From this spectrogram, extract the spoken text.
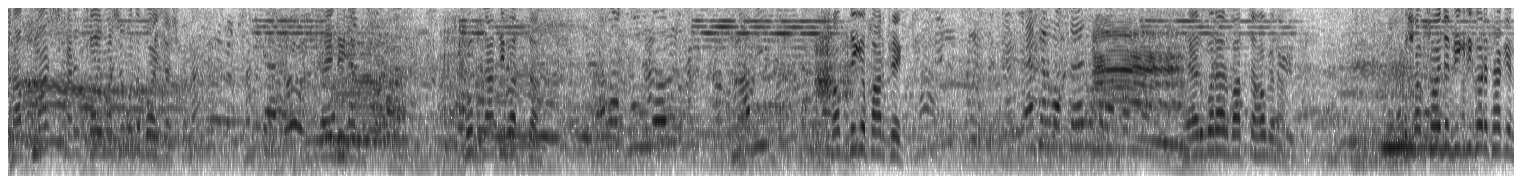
সাত মাস সাড়ে ছয় মাসের মতো বয়স আসবে না? এই দুইটা খুব জাতি বাচ্চা। সব দিকে পারফেক্ট এর উপর আর বাচ্চা। হবে না। তো সবসময় তো বিক্রি করে থাকেন।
